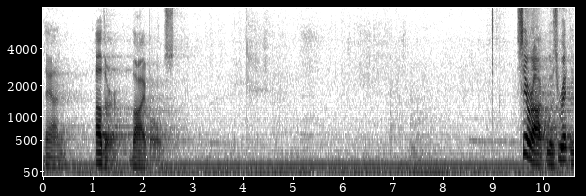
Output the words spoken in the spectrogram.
than other Bibles. Sirach was written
